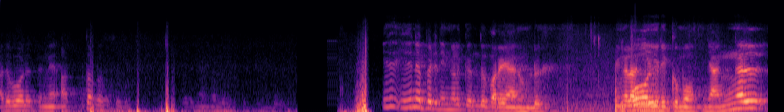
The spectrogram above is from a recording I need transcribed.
അതുപോലെ തന്നെ അത്തവസ്തു ഇത് ഇതിനെപ്പറ്റി നിങ്ങൾക്ക് എന്ത് പറയാനുണ്ട്? നിങ്ങൾ അംഗീകരിക്കുമോ? ഞങ്ങൾ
